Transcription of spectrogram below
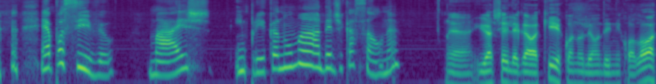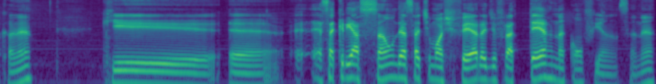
é possível, mas implica numa dedicação, né? É, e eu achei legal aqui, quando o Leon Denis coloca, né? Que é, essa criação dessa atmosfera de fraterna confiança, né?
